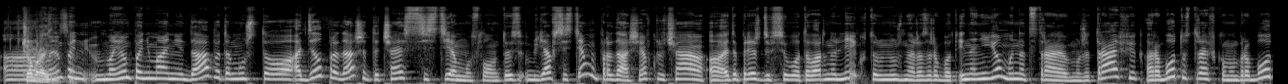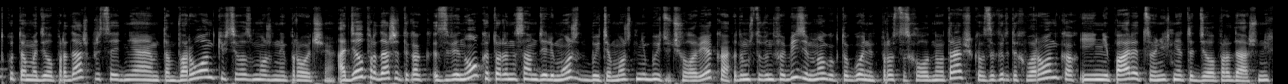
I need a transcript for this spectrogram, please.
а, В чем моем разница? пони- в моем понимании, да, потому что отдел продаж это часть системы, условно. То есть я в систему продаж, я включаю, а, это прежде всего товарную линейку, которую нужно разработать, и на нее мы надстраиваем уже трафик, работу с трафиком, обработку, там отдел продаж присоединяем, там воронки всевозможные и прочее. Отдел продаж это как звено, которое на самом деле может быть, а может не быть у человека, потому что в инфобизе много кто гонит просто с холодного трафика в закрытых воронках и не парится, у них нет отдела продаж. У них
